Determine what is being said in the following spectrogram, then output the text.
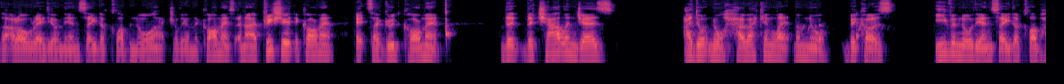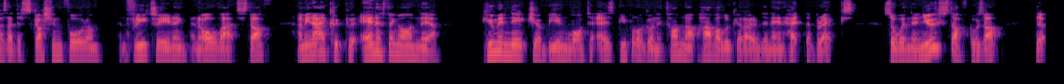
that are already on the Insider Club know actually in the comments, and I appreciate the comment. It's a good comment. the The challenge is I don't know how I can let them know because even though the Insider Club has a discussion forum and free training and all that stuff, I mean, I could put anything on there human nature being what it is, people are going to turn up, have a look around, and then hit the bricks. So when the new stuff goes up, the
